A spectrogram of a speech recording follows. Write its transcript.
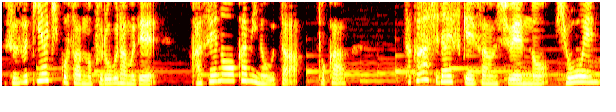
鈴木明子さんのプログラムで、風の神の歌とか、高橋大輔さん主演の表演。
